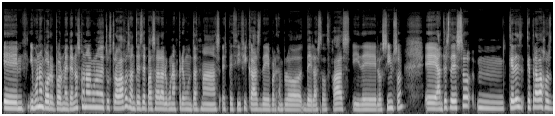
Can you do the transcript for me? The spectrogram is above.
Em, y bueno, por, por, meternos con alguno de tus trabajos, antes de pasar a algunas preguntas más específicas de, por ejemplo, de las dos Us y de Los Simpson, eh, antes de eso, mm, ¿qué, qué trabajos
